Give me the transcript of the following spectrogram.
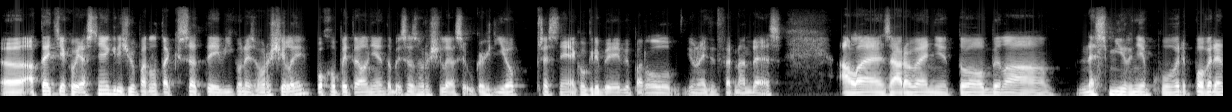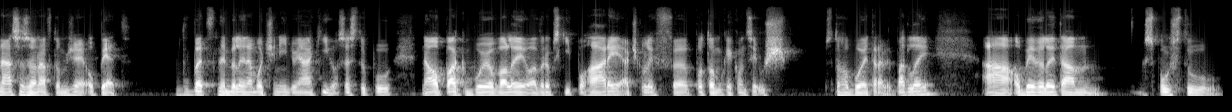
Eh, a teď jako jasně, když vypadl, tak se ty výkony zhoršily, pochopitelně, to by se zhoršily asi u každého, přesně jako kdyby vypadl United Fernandez, ale zároveň to byla nesmírně povedená sezona v tom, že opět vůbec nebyli namočený do nějakého sestupu, naopak bojovali o evropský poháry, ačkoliv eh, potom ke konci už z toho boje teda vypadli a objevili tam spoustu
